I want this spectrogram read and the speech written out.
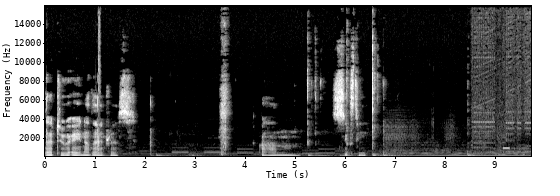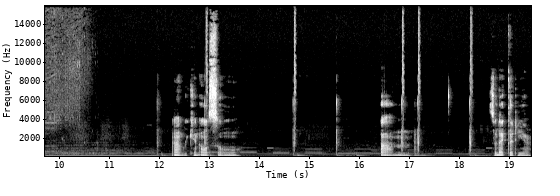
That to another address. Um, 60. And we can also um, select it here.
